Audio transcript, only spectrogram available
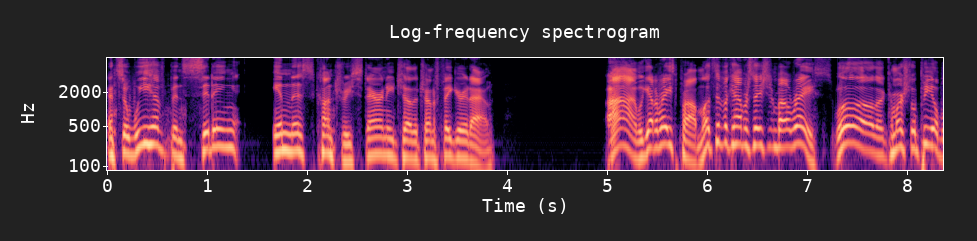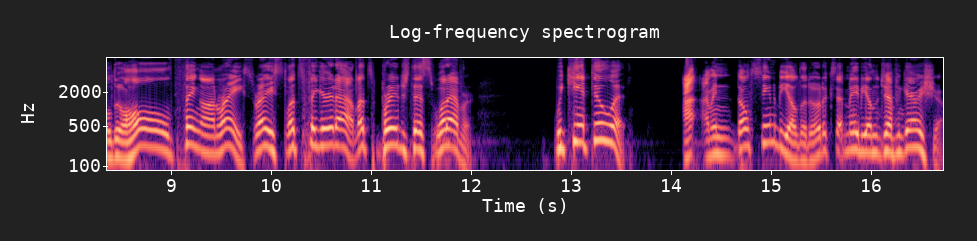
And so we have been sitting in this country staring at each other trying to figure it out Ah, we got a race problem. Let's have a conversation about race. Whoa, the commercial appeal will do a whole thing on race. Race, let's figure it out. Let's bridge this, whatever. We can't do it. I, I mean, don't seem to be able to do it except maybe on the Geoff and Gary show.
